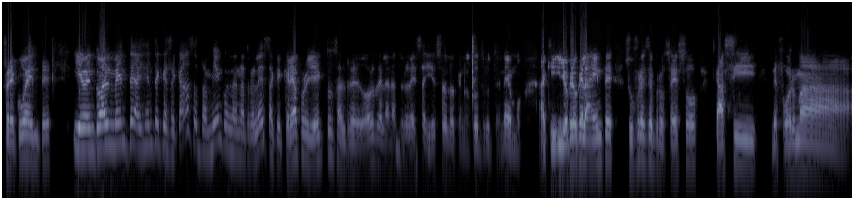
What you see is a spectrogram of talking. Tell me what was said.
frecuente y eventualmente hay gente que se casa también con la naturaleza, que crea proyectos alrededor de la naturaleza y eso es lo que nosotros tenemos aquí. Y yo creo que la gente sufre ese proceso casi de forma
